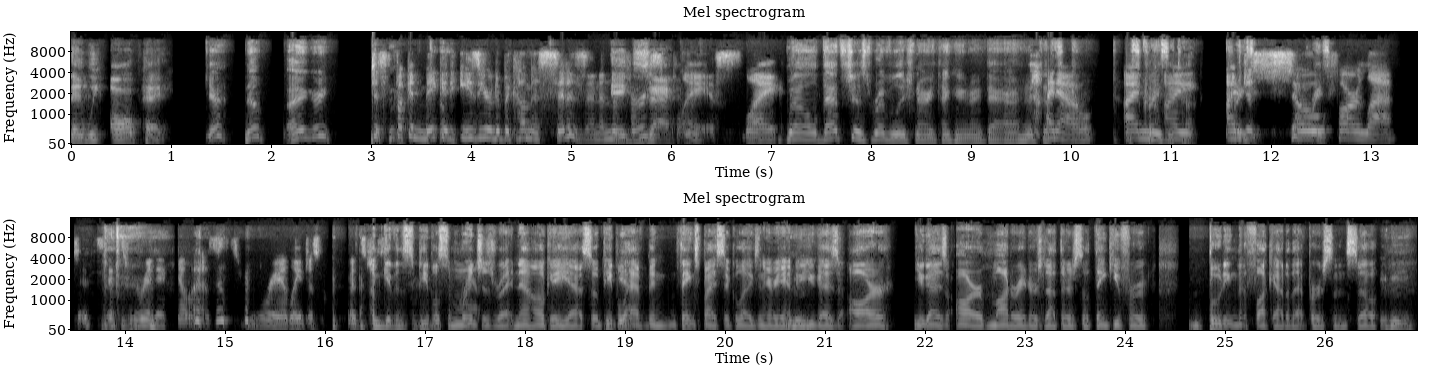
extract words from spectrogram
that we all pay Yeah, no, I agree. Just fucking make it easier to become a citizen in the Exactly. first place. Like, Well, that's just revolutionary thinking right there. I know. I'm crazy I, talk. I'm just so Crazy. far left. It's it's ridiculous. it's really just it's just I'm giving some people some wrenches right now. Okay, yeah. So people Yeah. have been thanks bicycle legs and Arianda. Mhm. You guys are you guys are moderators out there. So thank you for booting the fuck out of that person. So Mhm.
